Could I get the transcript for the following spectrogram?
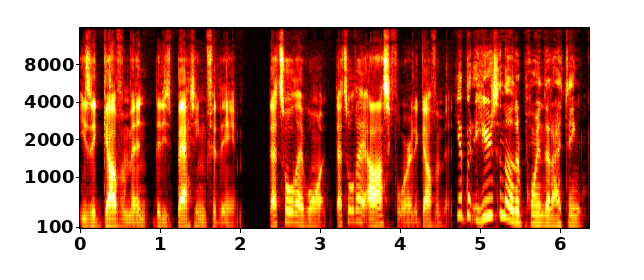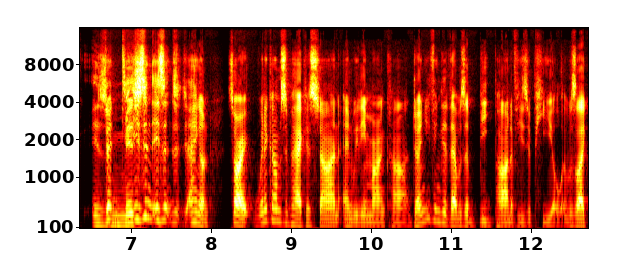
is a government that is batting for them. That's all they want. That's all they ask for in a government. yeah, but here's another point that I think is But d- isn't isn't hang on. Sorry, when it comes to Pakistan and with Imran Khan, don't you think that that was a big part of his appeal? It was like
